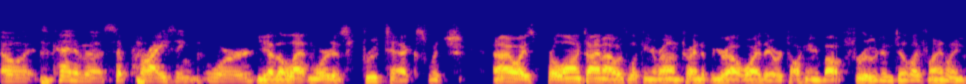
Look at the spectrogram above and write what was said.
so it's kind of a surprising word. Yeah, the Latin word is frutex, which I always, for a long time, I was looking around trying to figure out why they were talking about fruit until I finally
